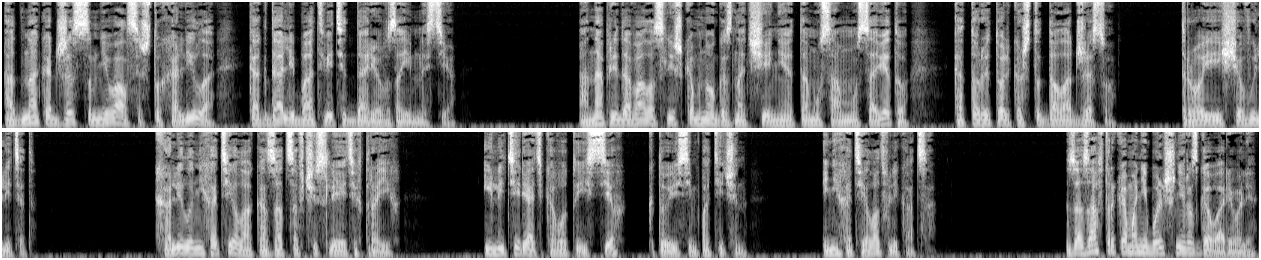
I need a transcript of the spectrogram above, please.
Однако Джесс сомневался, что Халила когда-либо ответит Дарио взаимностью. Она придавала слишком много значения тому самому совету, который только что дала Джессу. Трое еще вылетят. Халила не хотела оказаться в числе этих троих — или терять кого-то из тех, кто ей симпатичен, и не хотел отвлекаться. За завтраком они больше не разговаривали.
